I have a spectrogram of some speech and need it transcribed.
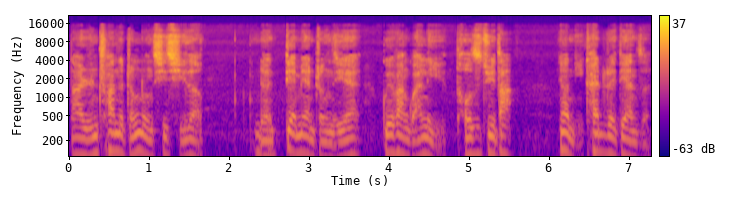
那人穿的整整齐齐的，那店面整洁，规范管理，投资巨大。要你开着这店子。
